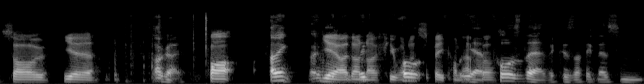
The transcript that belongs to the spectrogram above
So, yeah. Okay. But I think. yeah, I don't know if you want to speak on that yeah, first. pause there because I think there's some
